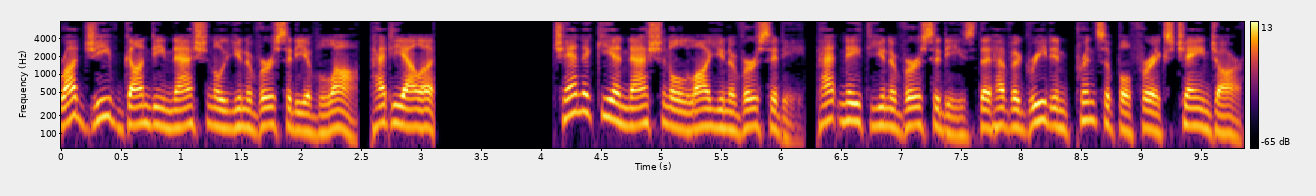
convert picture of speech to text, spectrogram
Rajiv Gandhi National University of Law, Patiala. Chanakya National Law University, Patnath universities that have agreed in principle for exchange are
